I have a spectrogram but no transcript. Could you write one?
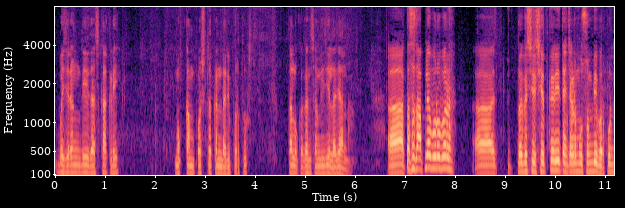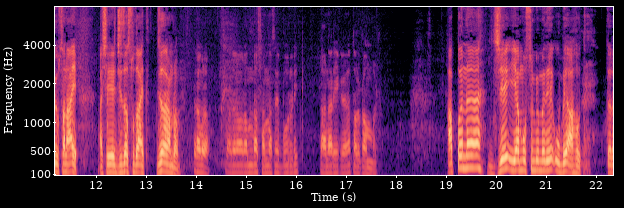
बजरंग देवदास काकडे मुक्काम पोस्ट कंडारी परतूर तालुका घनसावंगी जिल्हा जालना. तसंच आपल्याबरोबर प्रगतशील शेतकरी त्यांच्याकडे मोसंबी भरपूर दिवसांना आहे. असे जिजा सुद्धा आहेत. जिजा राम राम. राम राम. माझं नाव रामदास अण्णासाहेब बोर्डे. राहणार एक वेळा तालुका अंबड. आपण जे या मोसंबीमध्ये उभे आहोत तर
